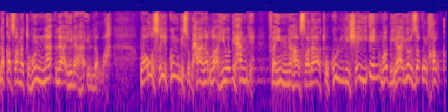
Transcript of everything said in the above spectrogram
لقصمتهن لا إله إلا الله. وأوصيكم بسبحان الله وبحمده. فإنها صلاة كل شيء وبها يرزق الخلق.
